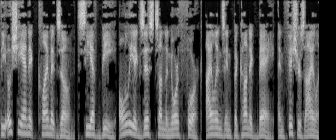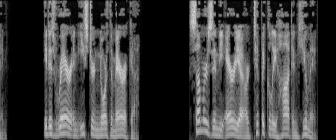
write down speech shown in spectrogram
The Oceanic Climate Zone CFB only exists on the North Fork, islands in Peconic Bay, and Fishers Island. It is rare in eastern North America. Summers in the area are typically hot and humid.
